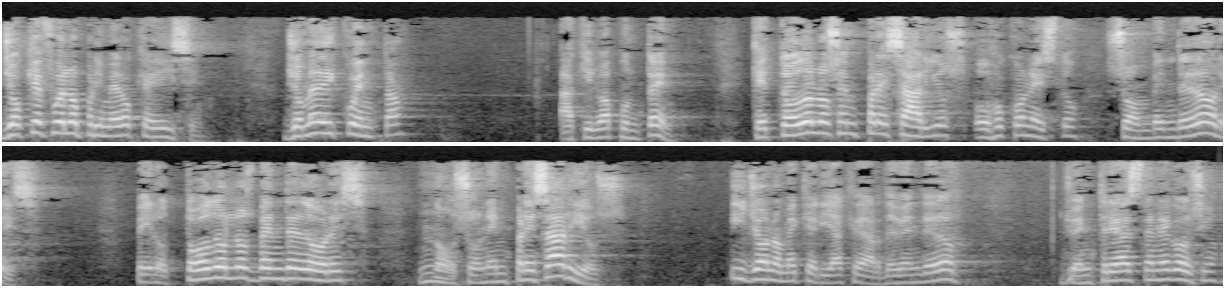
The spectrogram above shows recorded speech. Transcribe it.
¿Yo qué fue lo primero que hice? Yo me di cuenta, aquí lo apunté, que todos los empresarios, ojo con esto, son vendedores, pero todos los vendedores no son empresarios. Y yo no me quería quedar de vendedor. Yo entré a este negocio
